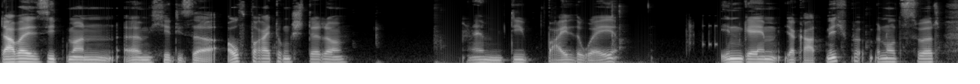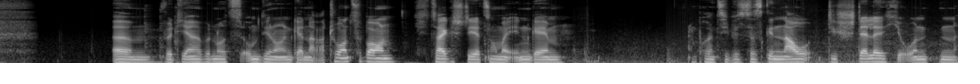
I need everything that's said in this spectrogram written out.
dabei sieht man ähm, hier diese Aufbereitungsstelle, ähm, die by the way in-game ja gerade nicht benutzt wird. Ähm, wird ja benutzt, um die neuen Generatoren zu bauen. Ich zeige es dir jetzt nochmal in-game. Im Prinzip ist das genau die Stelle hier unten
